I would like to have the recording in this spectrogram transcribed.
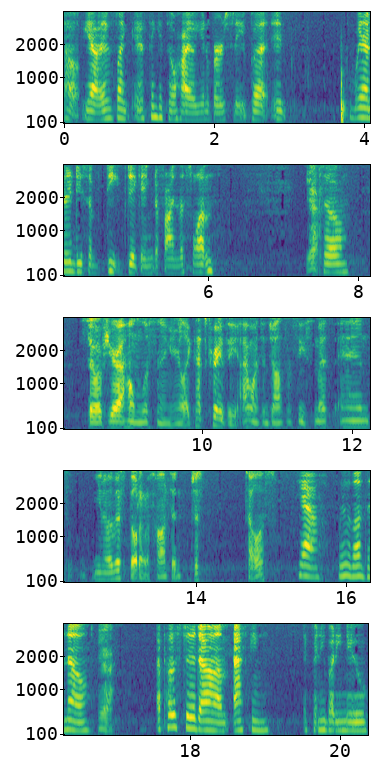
Oh yeah, it was like I think it's Ohio University, but it we had to do some deep digging to find this one. Yeah. So So if you're at home listening and you're like, "That's crazy," I went to Johnson C. Smith, and you know this building was haunted. Just tell us. yeah, we would love to know. Yeah. I posted um asking if anybody knew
